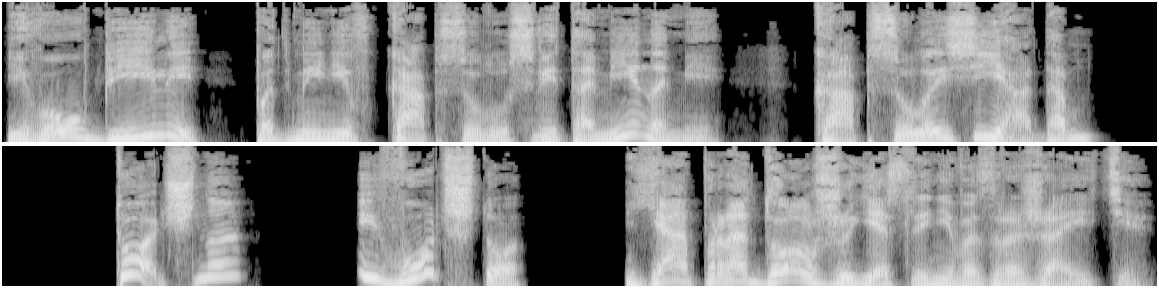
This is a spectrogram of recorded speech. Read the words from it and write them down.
Его убили, подменив капсулу с витаминами капсулой с ядом. Точно. И вот что. Я продолжу, если не возражаете.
